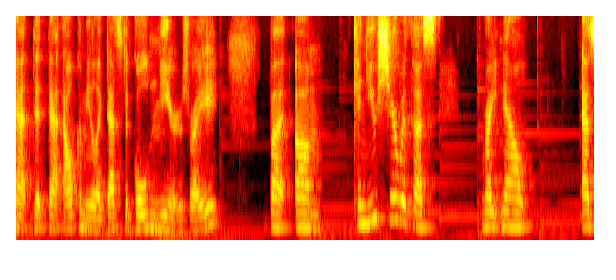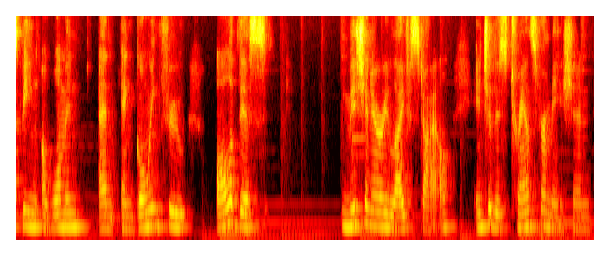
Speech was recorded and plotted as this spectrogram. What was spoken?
that that that alchemy like that's the golden years right? But um can you share with us right now as being a woman and and going through all of this missionary lifestyle into this transformation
